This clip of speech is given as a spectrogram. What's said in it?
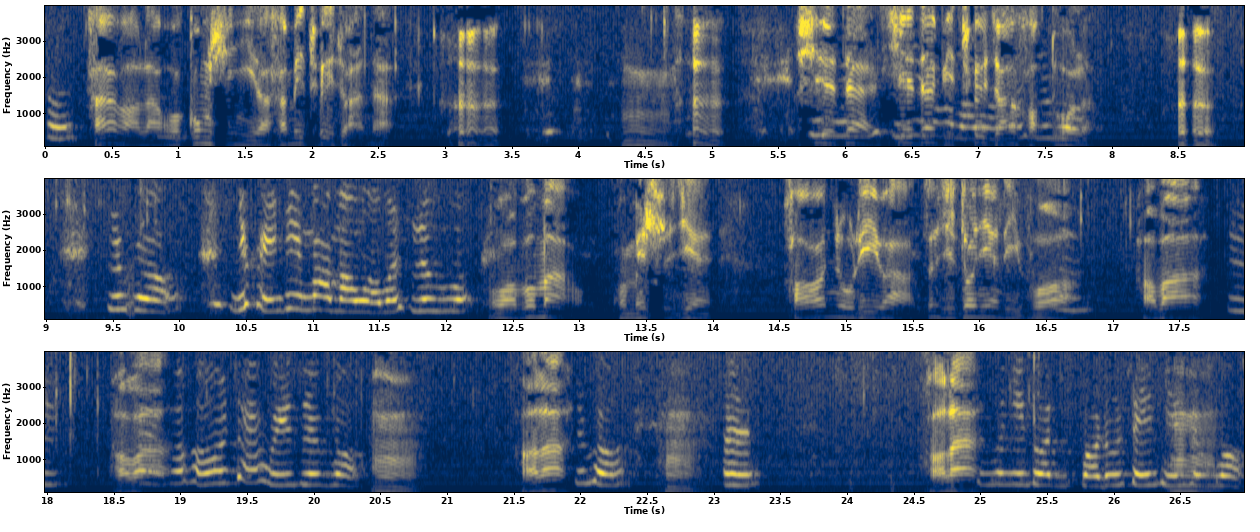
嗯。还好了，我恭喜你了，还没退转呢。呵 呵嗯，呵呵懈怠，懈怠比退转好多了。呵呵。师傅，你肯定骂骂我吧，师傅。我不骂，我没时间，好好努力吧，自己多念礼佛，好吧？嗯。好吧。我好好忏悔，师傅。嗯。好了。师傅。嗯。嗯。好了。师傅，你多保重身体，师傅。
